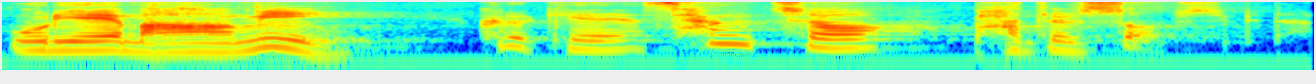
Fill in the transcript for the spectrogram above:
우리의 마음이 그렇게 상처받을 수 없습니다.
